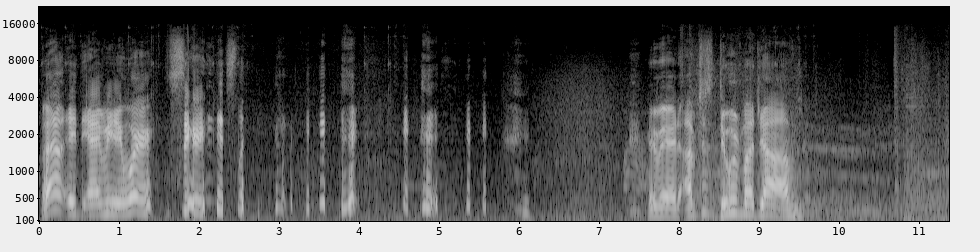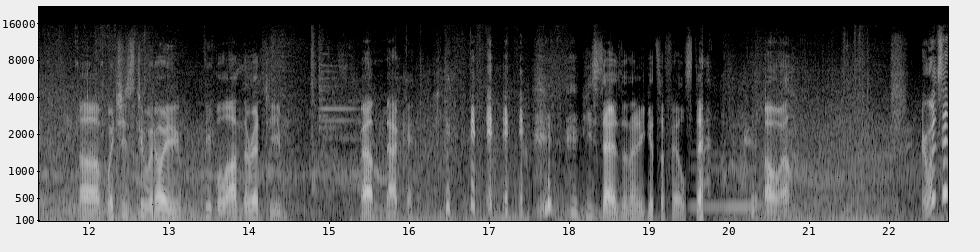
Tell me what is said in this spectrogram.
well, it, I mean, it worked. Seriously. I'm just doing my job. Um, which is to annoy people on the red team. Well, okay. he says, and then he gets a fail step. oh well. Or was that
